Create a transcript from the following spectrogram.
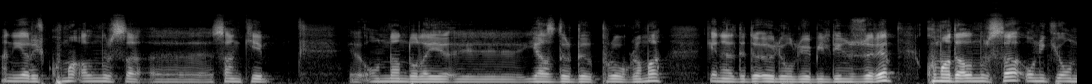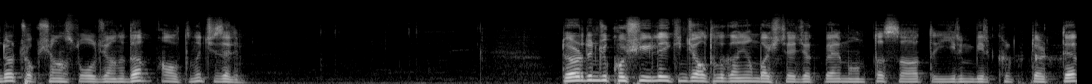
hani yarış kuma alınırsa e, sanki ondan dolayı e, yazdırdı programa. Genelde de öyle oluyor bildiğiniz üzere. Kumada alınırsa 12-14 çok şanslı olacağını da altını çizelim. Dördüncü koşu ile ikinci altılı ganyan başlayacak Belmont'ta saat 21.44'te.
